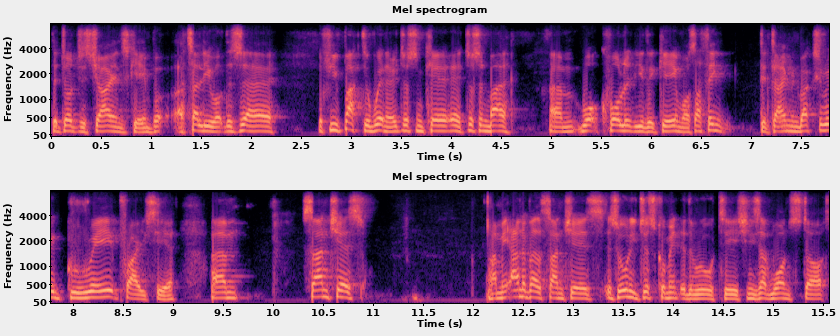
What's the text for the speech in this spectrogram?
the Dodgers Giants game, but I tell you what, there's uh, if you've backed a winner, it doesn't care. It doesn't matter um, what quality the game was. I think the Diamondbacks are a great price here. Um, Sanchez, I mean, Anibal Sanchez has only just come into the rotation. He's had one start.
